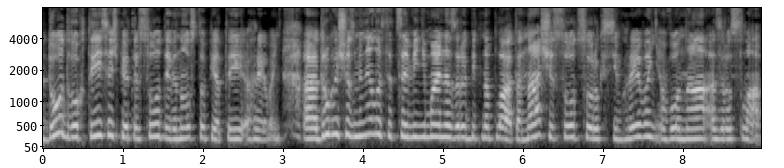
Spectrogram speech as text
до 2595 гривень. Е, Друге, що змінилося, це мінімальна заробітна плата на 647 гривень. Вона зросла.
